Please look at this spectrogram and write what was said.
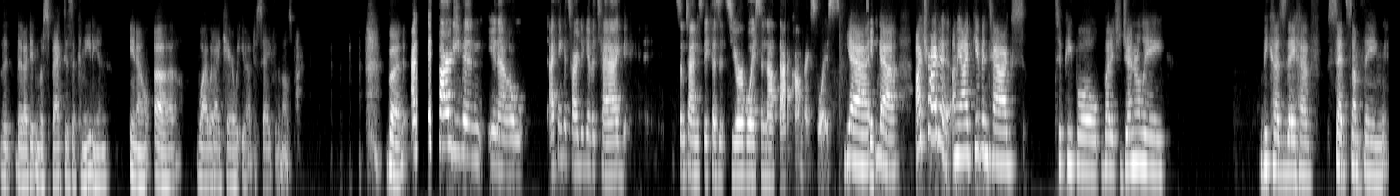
that that I didn't respect as a comedian. You know, uh, why would I care what you have to say for the most part? but I mean, it's hard, even you know, I think it's hard to give a tag sometimes because it's your voice and not that comic's voice. Yeah, yeah. I try to, I mean, I've given tags to people, but it's generally because they have said something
